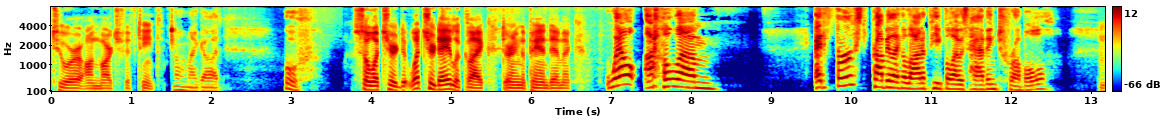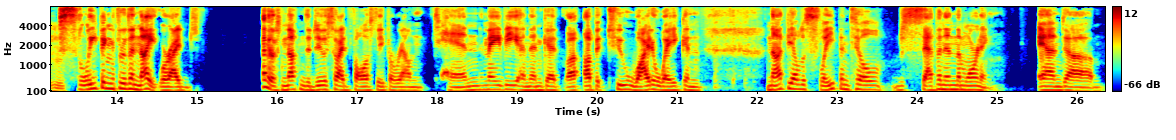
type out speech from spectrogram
tour on March 15th. Oh my god. Oof. So what's your what's your day look like during the pandemic? Well, I'll um at first probably like a lot of people I was having trouble Mhm. sleeping through the night where I'd and there was nothing to do so I'd fall asleep around 10 maybe and then get uh, up at 2 wide awake and not be able to sleep until 7 in the morning. And um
